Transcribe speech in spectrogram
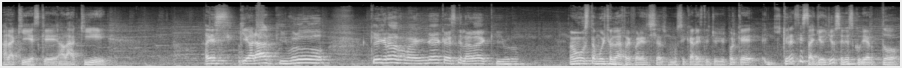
Araki es que Araki es que Araki, bro. Qué gran mangaka es el Araki, bro. A mí me gustan mucho las referencias musicales de Jojo porque gracias a Jojo he descubierto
